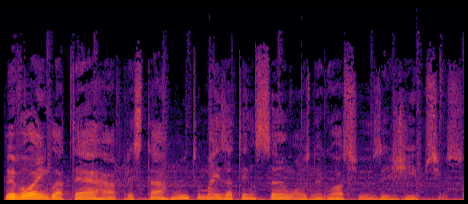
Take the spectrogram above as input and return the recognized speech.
levou a Inglaterra a prestar muito mais atenção aos negócios egípcios.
